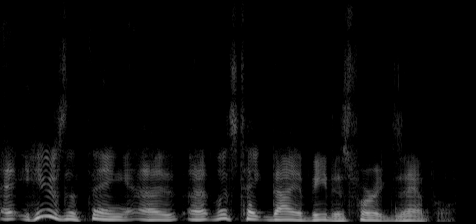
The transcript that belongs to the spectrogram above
uh, here's the thing. Uh, uh, let's take diabetes for example.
